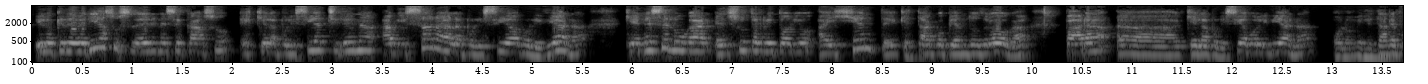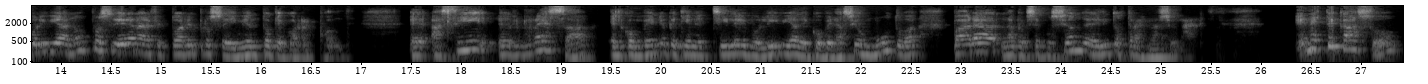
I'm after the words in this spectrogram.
Y lo que debería suceder en ese caso es que la policía chilena avisara a la policía boliviana que en ese lugar, en su territorio, hay gente que está copiando droga para ah, que la policía boliviana o los militares bolivianos procedieran a efectuar el procedimiento que corresponde. Eh, así eh, reza el convenio que tiene Chile y Bolivia de cooperación mutua para la persecución de delitos transnacionales. En este caso,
